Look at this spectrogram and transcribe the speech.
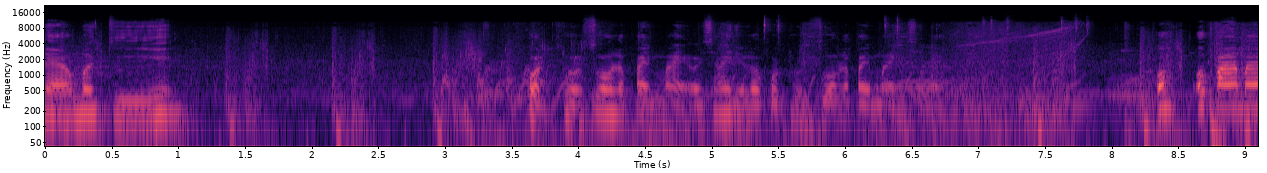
แล้วเมื่อกี้กดโถส้วมแล้วไปใหม่เออใช่เดี๋ยวเรากดโถส้วมแล้วไปใหม่ใช่ไหมโอ้โอ้ปลามา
